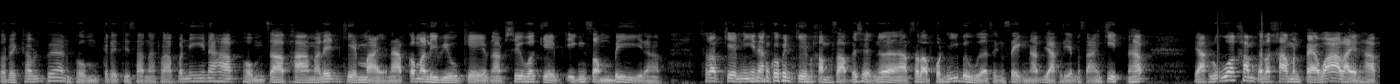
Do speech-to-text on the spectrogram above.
สวัสดีครับเพื่อนๆ ผมเกรติสันนะครับ วันนี้นะครับ ผมจะพามาเล่นเกมใหม่นะครับ ก็มารีวิวเกมนะครับ ชื่อว่าเกม Ink Zombie นะครับสำหรับเกมนี้นะครับก็เป็นเกมคำศัพท์เฉยๆนั่นแหละครับสำหรับคนที่เบื่อๆเซ็งๆนะครับอยากเรียนภาษาอังกฤษนะครับ อยากรู้ว่าคำแต่ละคำมันแปลว่าอะไรนะครับ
